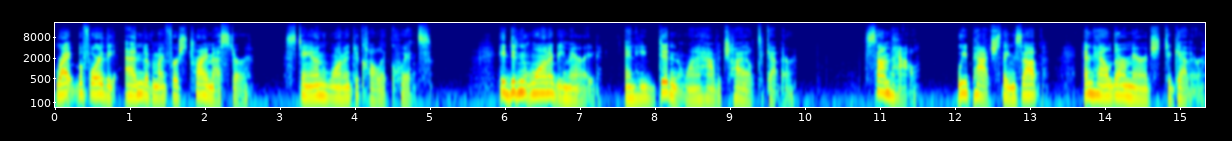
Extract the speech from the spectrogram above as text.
Right before the end of my first trimester, Stan wanted to call it quits. He didn't want to be married, and he didn't want to have a child together. Somehow, we patched things up and held our marriage together,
